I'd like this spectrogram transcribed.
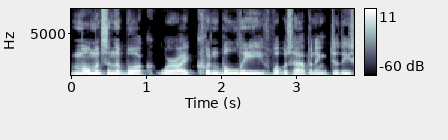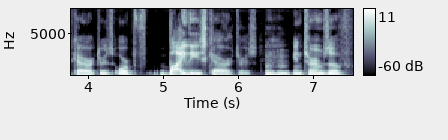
moments in the book where I couldn't believe what was happening to these characters or f- by these characters hmm in terms of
